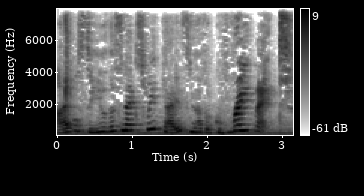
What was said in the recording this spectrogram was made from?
I will see you this next week, guys. You have a great night.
